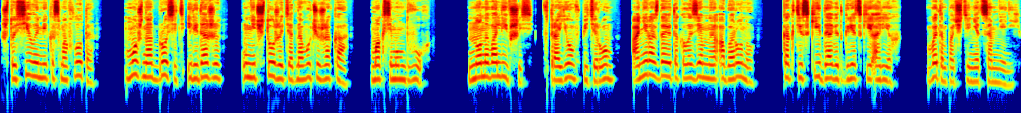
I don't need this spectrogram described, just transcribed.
что силами космофлота можно отбросить или даже уничтожить одного чужака, максимум двух. Но навалившись втроем, в пятером, они раздавят околоземную оборону, как тиски давит грецкий орех. В этом почти нет сомнений.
